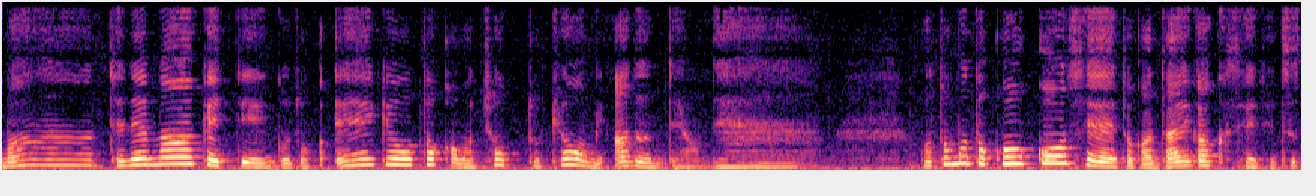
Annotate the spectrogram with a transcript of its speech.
まあテレマーケティングとか営業とかもちょっと興味あるんだよね。もともと高校生とか大学生でずっ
